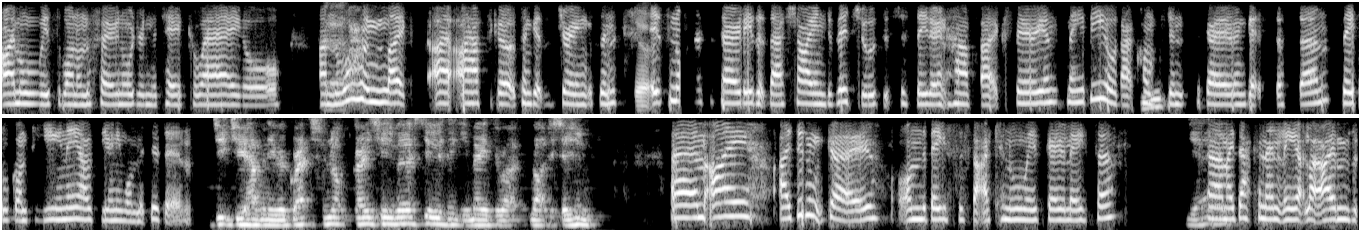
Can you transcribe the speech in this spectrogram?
I'm always the one on the phone ordering the takeaway, or I'm yeah. the one like I, I have to go up and get the drinks, and yeah. it's not necessarily that they're shy individuals. It's just they don't have that experience maybe or that mm-hmm. confidence mm-hmm. to go and get stuff done. They've all gone to uni. I was the only one that didn't. Do, do you have any regrets for not going to university? Do you think you made the right right decision? Um, I I didn't go on the basis that I can always go later. Yeah. Um, I definitely like I'm a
